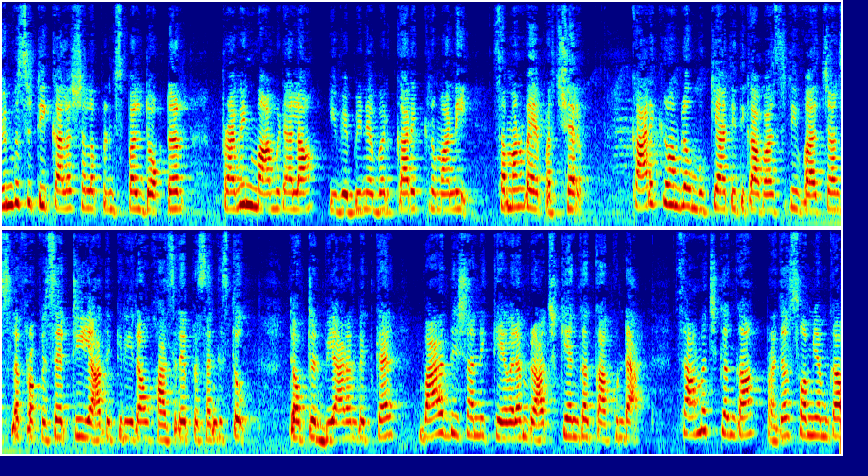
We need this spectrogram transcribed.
యూనివర్సిటీ కళాశాల ప్రిన్సిపల్ డాక్టర్ ప్రవీణ్ మామిడాల ఈ వెబినార్ కార్యక్రమాన్ని సమన్వయపరిచారు. కార్యక్రమంలో ముఖ్య అతిథిగా versity vice chancellor professor T Yadagirirao హాజరై ప్రసంగిస్తూ డాక్టర్ బిఆర్ అంబేద్కర్ భారతదేశాన్ని కేవలం రాజకీయంగా కాకుండా సామాజికంగా ప్రజాస్వామ్యంగా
